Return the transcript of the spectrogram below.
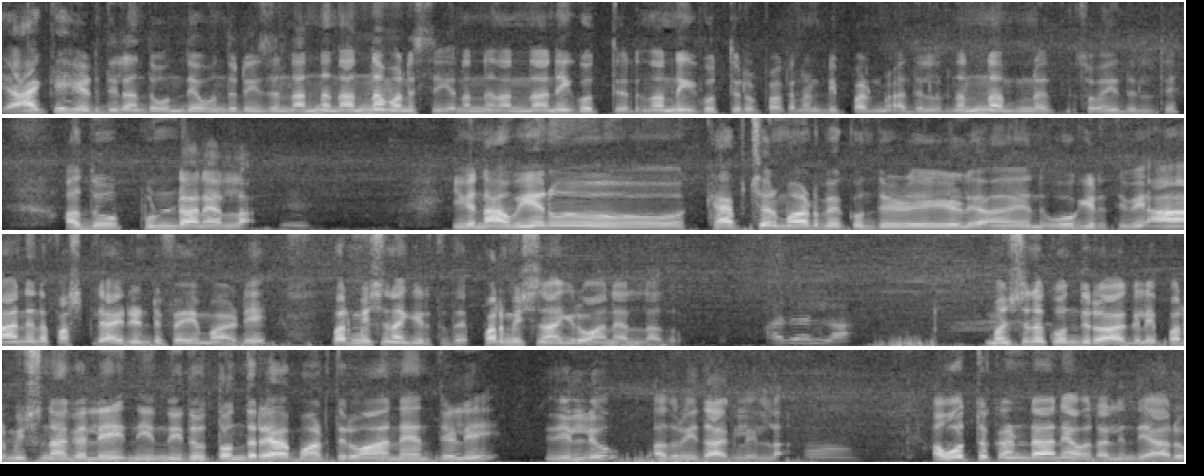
ಯಾಕೆ ಹಿಡ್ದಿಲ್ಲ ಅಂತ ಒಂದೇ ಒಂದು ರೀಸನ್ ನನ್ನ ನನ್ನ ಮನಸ್ಸಿಗೆ ನನ್ನ ನನ್ನ ನನಗೆ ಗೊತ್ತಿರೋ ನನಗೆ ಗೊತ್ತಿರೋ ಪ್ರಕಾರ ನನ್ನ ಡಿಪಾರ್ಟ್ಮೆಂಟ್ ಅದೆಲ್ಲ ನನ್ನ ಸೊ ಇದಿಲ್ಲದೆ ಅದು ಪುಂಡಾನೆ ಅಲ್ಲ. ಈಗ ನಾವೇನು ಕ್ಯಾಪ್ಚರ್ ಮಾಡಬೇಕು ಅಂತ ಹೇಳಿ ಹೇಳಿ ಹೋಗಿರ್ತೀವಿ ಆ ಆನೆನ ಫಸ್ಟ್ಲಿ ಐಡೆಂಟಿಫೈ ಮಾಡಿ ಪರ್ಮಿಷನ್ ಆಗಿರ್ತದೆ. ಪರ್ಮಿಷನ್ ಆಗಿರೋ ಆನೆ ಅಲ್ಲ ಅದು. ಅದಲ್ಲ. ಮನುಷ್ಯನ ಕೊಂದಿರೋ ಆಗಲಿ ಪರ್ಮಿಷನ್ ಆಗಲಿ ನೀನು ಇದು ತೊಂದರೆ ಮಾಡ್ತಿರೋ ಆನೆ ಅಂತೇಳಿ ಎಲ್ಲೂ ಆದರೂ ಇದಾಗಲಿಲ್ಲ. ಅವತ್ತು ಕಂಡ ಆನೆ ಅವ್ರು ಅಲ್ಲಿಂದ ಯಾರೂ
